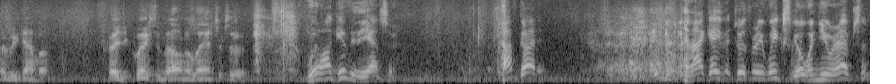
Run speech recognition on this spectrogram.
maybe kind of a crazy question, but I don't know the answer to it. Well, I'll give you the answer. I've got it. And I gave it two or three weeks ago when you were absent.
